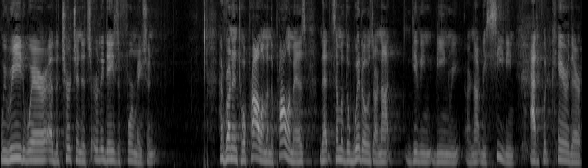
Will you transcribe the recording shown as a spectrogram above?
we read where uh, the church in its early days of formation have run into a problem, and the problem is that some of the widows are not giving, being, re, are not receiving adequate care there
